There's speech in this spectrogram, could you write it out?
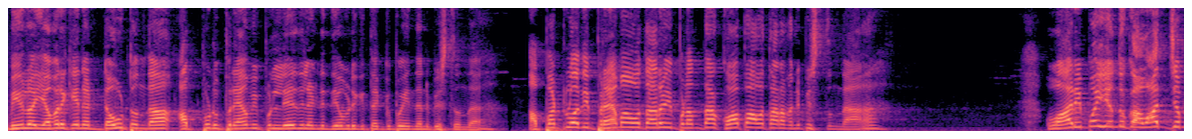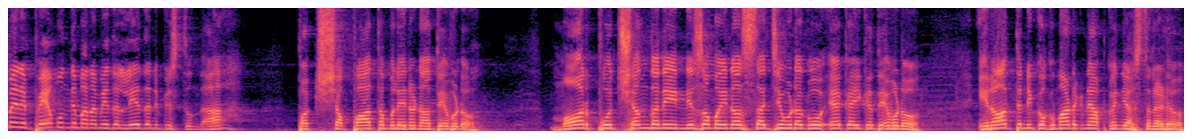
మీలో ఎవరికైనా డౌట్ ఉందా? అప్పుడు ప్రేమ ఇప్పుడు లేదులేండి దేవుడికి తగ్గిపోయింది అనిపిస్తుందా? అప్పట్లో అది ప్రేమావతారం ఇప్పుడంతా కోపావతారం అనిపిస్తుందా? వారిపై ఎందుకు అవాజ్యమైన ప్రేముంది మన మీద లేదనిపిస్తుందా? పక్షపాతము లేని నా దేవుడు మార్పు చెందని నిజమైన సజీవుడకు ఏకైక దేవుడు ఈ రాత్రి నీకు ఒక మాట జ్ఞాపకం చేస్తున్నాడు.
